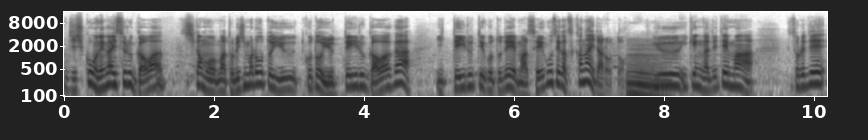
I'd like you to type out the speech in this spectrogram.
自粛をお願いする側しかもまあ取り締まろうということを言っている側が言っているということで、まあ、整合性がつかないだろうとうん。いう意見が出て、まあ、それで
